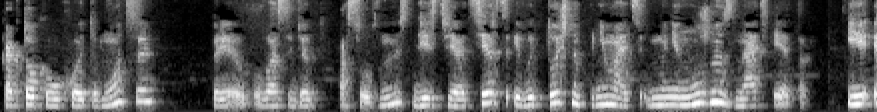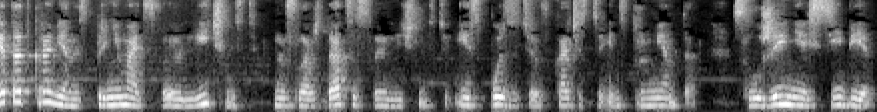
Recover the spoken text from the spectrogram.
Как только уходят эмоции, у вас идет осознанность, действие от сердца, и вы точно понимаете, мне нужно знать это. И это откровенность, принимать свою личность, наслаждаться своей личностью и использовать ее в качестве инструмента служения себе.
